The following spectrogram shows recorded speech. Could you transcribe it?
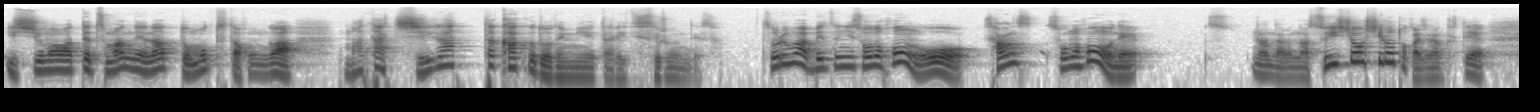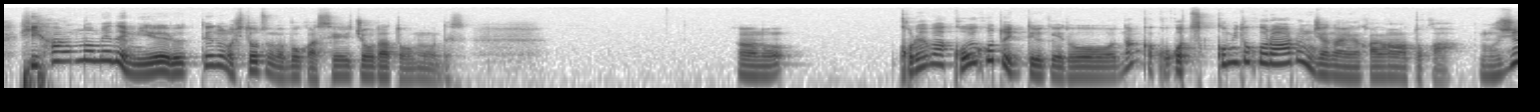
一周回ってつまんねえなと思ってた本がまた違った角度で見えたりするんです。それは別にその本をその本をねなんだろうな推奨しろとかじゃなくて批判の目で見れるっていうのも一つの僕は成長だと思うんです。あのこれはこういうこと言ってるけどなんかここ突っ込みどころあるんじゃないのかなとか矛盾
